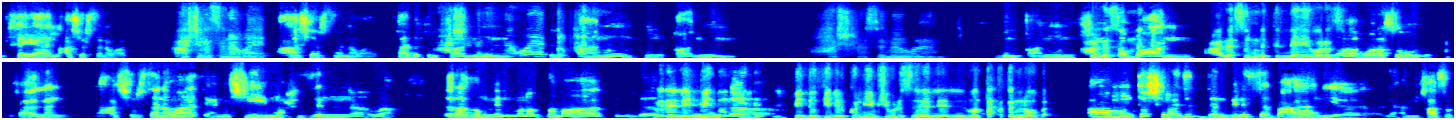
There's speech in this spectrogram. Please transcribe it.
الخيال عشر سنوات. عشر سنوات؟ عشر سنوات. هذا في عشر القانون. سنوات بالقانون؟ بالقانون. عشر سنوات. بالقانون. على طبعا؟ على سنة الله الله ورسوله. ورسوله. فعلا. عشر سنوات يعني شيء محزن ورغم من المنظمات من البيدوفيل الكل يمشوا لمنطقة النوبة. آه منتشرة جدا بنسب عالية يعني خاصة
